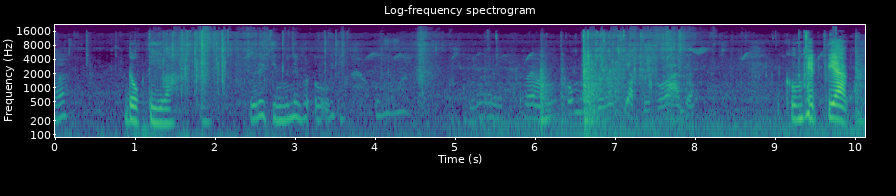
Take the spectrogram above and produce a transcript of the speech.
ฮะดกดีว่ะไม่ได้กินมันเนี่ยโอ้ย cũng là nó chập được của anh rồi คุมเห็ดเปียกต้องมาให้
